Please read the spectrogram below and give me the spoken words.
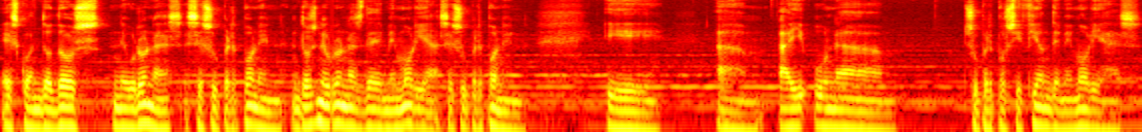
es cuando dos neuronas se superponen, dos neuronas de memoria se superponen y hay una superposición de memorias.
